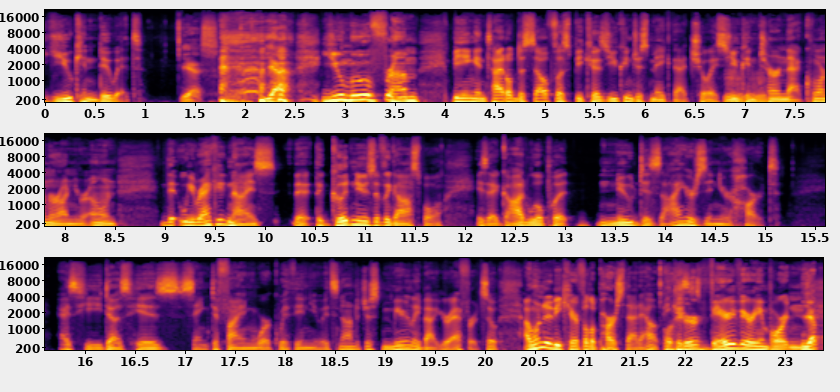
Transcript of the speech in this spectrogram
you can do it. Yes. Yeah. You move from being entitled to selfless because you can just make that choice. You can turn that corner on your own. That we recognize that the good news of the gospel is that God will put new desires in your heart as he does his sanctifying work within you. It's not just merely about your effort. So I wanted to be careful to parse that out because sure. it's very, very important Yep.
